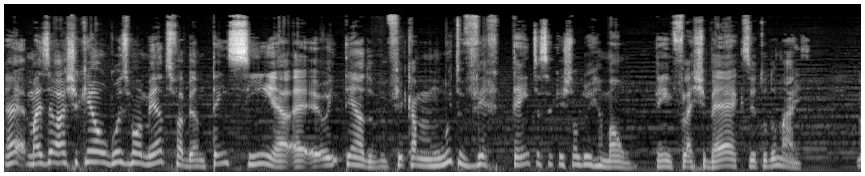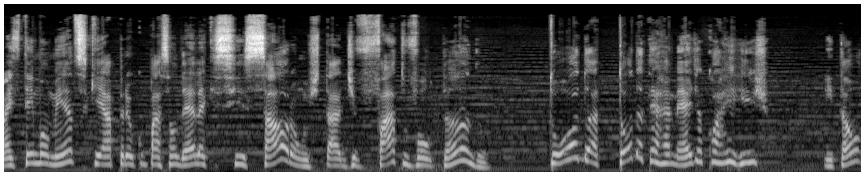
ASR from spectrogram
É, mas eu acho que em alguns momentos, Fabiano, tem sim. é, é, eu entendo. Fica muito vertente essa questão do irmão. Tem flashbacks e tudo mais. Mas tem momentos que a preocupação dela é que se Sauron está de fato voltando, toda, toda a Terra-média corre risco. Então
